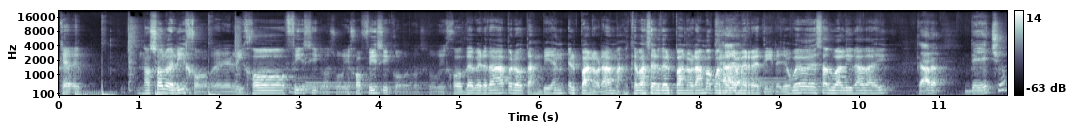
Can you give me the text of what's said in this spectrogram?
que no solo el hijo, el hijo físico, su hijo físico, su hijo de verdad, pero también el panorama. ¿Qué va a ser del panorama cuando Claro. yo me retire? Yo veo esa dualidad ahí. Claro, de hecho,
